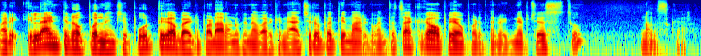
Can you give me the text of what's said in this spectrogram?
మరి ఇలాంటి నొప్పుల నుంచి పూర్తిగా బయటపడాలనుకునే వారికి న్యాచురోపతి మార్గం ఎంత చక్కగా ఉపయోగపడుతుంది విజ్ఞప్తి చేస్తూ నమస్కారం.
